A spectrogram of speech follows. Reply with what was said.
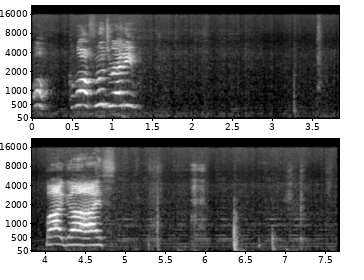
Oh, come on. Food's ready. Bye guys.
